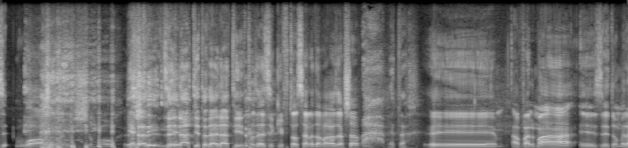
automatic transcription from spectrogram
זה- וואו. יש לי- זה נתי, אתה יודע, נתי, אתה יודע איזה גיף אתה עושה לדבר הזה עכשיו? בטח. אה, אבל מה, אה, זה דומה אה,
